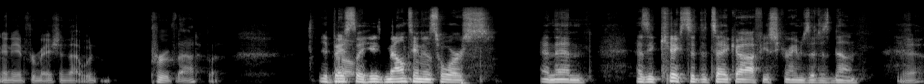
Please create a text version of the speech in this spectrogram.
any information that would prove that. But yeah, basically, um, he's mounting his horse, and then as he kicks it to take off, he screams, "It is done." Yeah.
